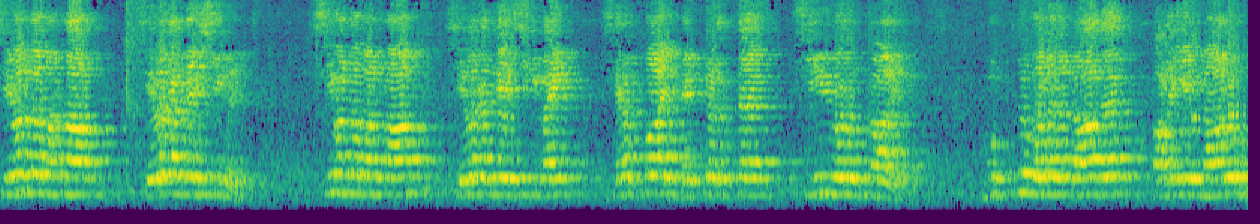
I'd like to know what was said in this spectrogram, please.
சிவந்த மன்னாம் சிவகங்கை சீமை. சிவந்த மன்னாம் சிவகங்கை சீமை சிறப்பாய் பெற்றெடுத்த சீரிவரும் காலை முத்து வளராத படையை நாளும்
